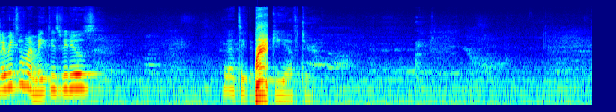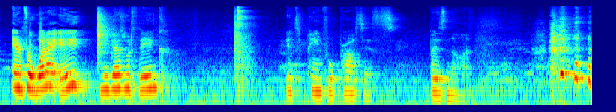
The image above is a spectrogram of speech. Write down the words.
Every time I make these videos, I gotta take a pee after. And for what I ate, you guys would think it's a painful process, but it's not.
